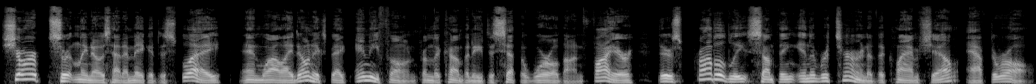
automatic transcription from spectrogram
Sharp certainly knows how to make a display, and while I don't expect any phone from the company to set the world on fire, there's probably something in the return of the clamshell after all.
